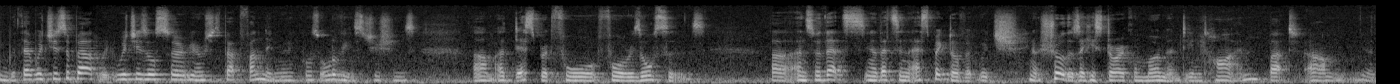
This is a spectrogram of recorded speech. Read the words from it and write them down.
thing with that, which is about which is also you know which is about funding. And of course, all of the institutions um, are desperate for for resources. Uh, and so that's you know that's an aspect of it which you know sure there's a historical moment in time, but um, you know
